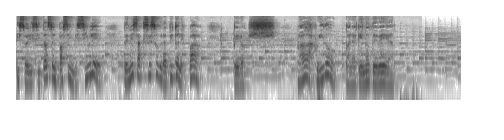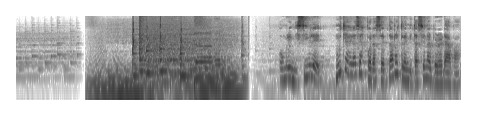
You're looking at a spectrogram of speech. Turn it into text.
y solicitas el pase invisible, tenés acceso gratuito al spa pero shh, no hagas ruido para que no te vean. Hombre Invisible, muchas gracias por aceptar nuestra invitación al programa.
